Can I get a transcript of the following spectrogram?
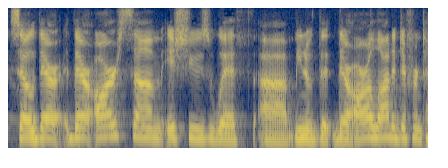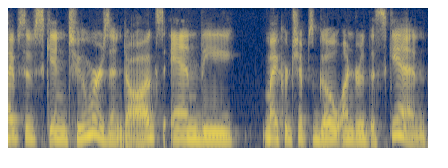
So there there are some issues with, um, you know, the, there are a lot of different types of skin tumors in dogs, and the microchips go under the skin.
